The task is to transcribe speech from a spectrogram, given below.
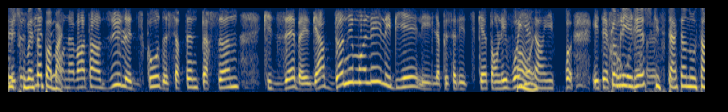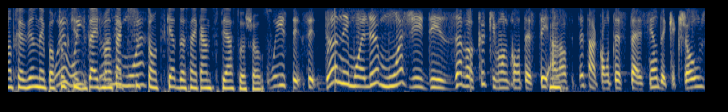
sais, je trouvais ça pas bien. On avait entendu le discours de certaines personnes qui disaient, ben regarde, donnez-moi les les billets, les, ils appelaient ça l'étiquette. On les voyait ah C'est comme les riches qui stationnent au centre-ville n'importe où, qui se disaient, je m'en sac dessus de ton ticket de 56 pièces toi chose? Oui, c'est donnez-moi-le. Moi, j'ai des avocats qui vont le contester. Mm. Alors, c'est peut-être en contestation de quelque chose.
